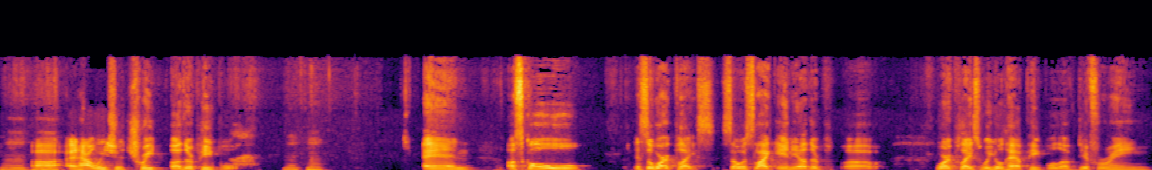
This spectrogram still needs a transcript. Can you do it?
Mhm. uh, and how we should treat other people. Mhm. And a school it's a workplace. So it's like any other uh, workplace where you'll have people of differing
